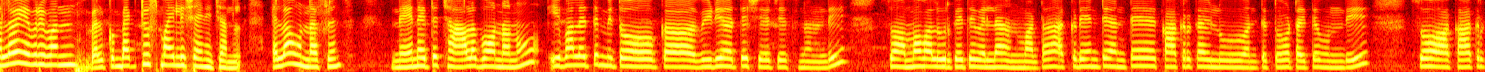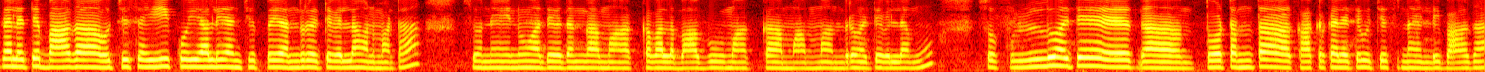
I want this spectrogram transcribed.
Hello everyone welcome back to smiley shiny channel ఎలా ఉన్నారు ఫ్రెండ్స్ నేనైతే చాలా బాగున్నాను. ఇవాళ అయితే మీతో ఒక వీడియో అయితే షేర్ చేస్తున్నానండి. సో అమ్మ వాళ్ళ ఊరికైతే వెళ్ళాను అనమాట అక్కడ ఏంటి అంటే కాకరకాయలు అంటే తోట అయితే ఉంది. సో ఆ కాకరకాయలు అయితే బాగా వచ్చేసాయి కొయ్యాలి అని చెప్పి అందరూ అయితే వెళ్ళాం అనమాట సో నేను అదేవిధంగా మా అక్క వాళ్ళ బాబు మా అక్క మా అమ్మ అందరం అయితే వెళ్ళాము. సో ఫుల్ అయితే తోటంతా కాకరకాయలు అయితే వచ్చేస్తున్నాయండి బాగా.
